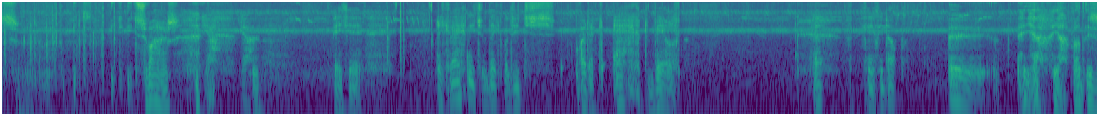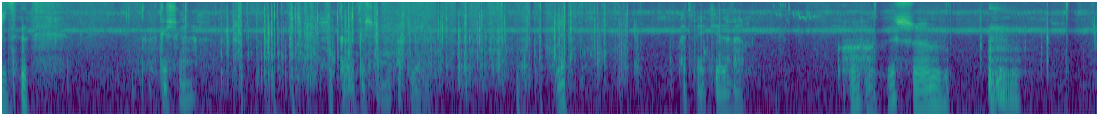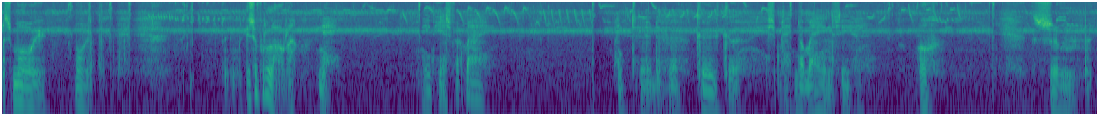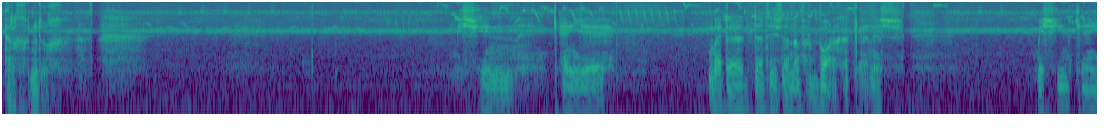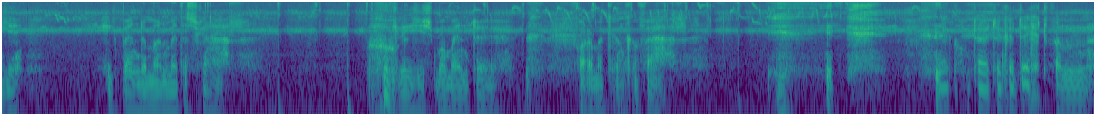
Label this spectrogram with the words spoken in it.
Eh, iets, iets, iets zwaars. Ja, ja. Weet je, ik krijg niet zo dikwijls iets wat ik echt wil. Geef je dat? Eh, ja, ja, wat is het? Keukenschaar. Keukenschaar natuurlijk. Ja. Wat vind je ervan? Oh, dat is... ehm, dat is mooi. Mooi. Is er voor Laura? Nee. Nee, die is voor mij. Want eh, de keuken is mijn domein, zie je. Oh, ehm, erg nuttig. Misschien ken je... Maar de- dat is dan een verborgen kennis. Misschien ken je... Ik ben de man met de schaar. In crisismomenten vorm ik een gevaar. Dat komt uit een gedicht van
